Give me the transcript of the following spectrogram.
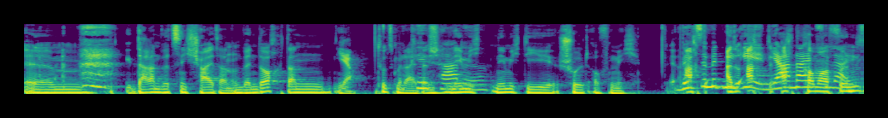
Ähm, daran wird es nicht scheitern. Und wenn doch, dann ja, tut's mir Okay, leid. Dann nehme ich, nehme ich die Schuld auf mich. Willst du mit mir also gehen? Ja, nein, 8,5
